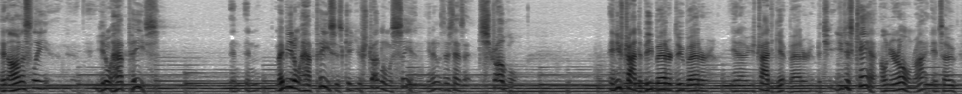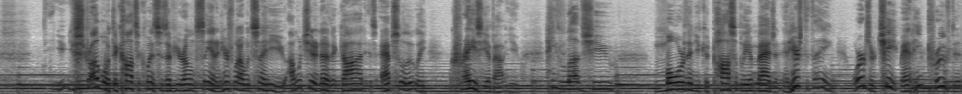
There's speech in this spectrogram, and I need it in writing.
And honestly, you don't have peace. And, and maybe you don't have peace is because you're struggling with sin. You know, there's that struggle. And you've tried to be better, do better. You know, you tried to get better, but you, you just can't on your own, right? And so you, you struggle with the consequences of your own sin. And here's what I would say to you I want you to know that God is absolutely crazy about you. He loves you more than you could possibly imagine. And here's the thing words are cheap, man. He proved it.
